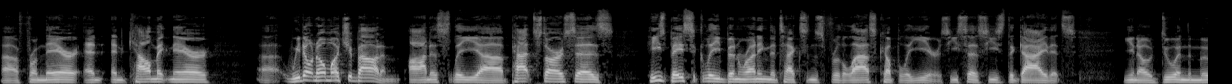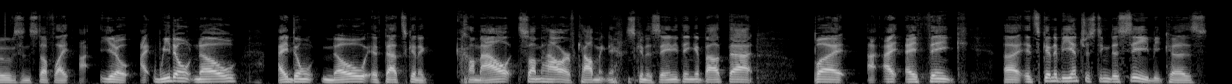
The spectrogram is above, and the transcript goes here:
uh, from there, and and Cal McNair uh, we don't know much about him, honestly. Uh, Pat Starr says he's basically been running the Texans for the last couple of years. He says he's the guy that's, you know, doing the moves and stuff like, you know, I, we don't know. I don't know if that's going to come out somehow or if Cal McNair is going to say anything about that. But I, I think uh, it's going to be interesting to see because,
